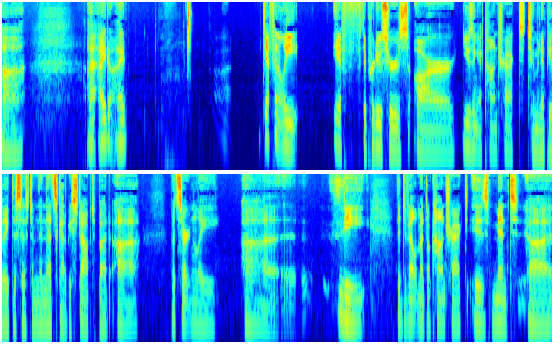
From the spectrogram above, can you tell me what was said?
uh, I, I, I definitely, if the producers are using a contract to manipulate the system, then that's got to be stopped. But uh, but certainly, uh, the the developmental contract is meant, uh,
